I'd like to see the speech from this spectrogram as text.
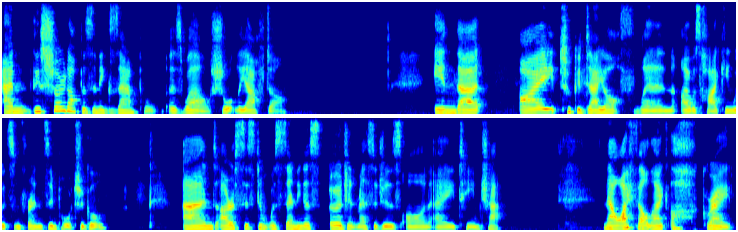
And this showed up as an example as well shortly after, in that I took a day off when I was hiking with some friends in Portugal, and our assistant was sending us urgent messages on a team chat. Now I felt like, oh, great,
